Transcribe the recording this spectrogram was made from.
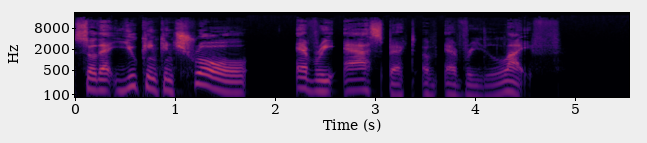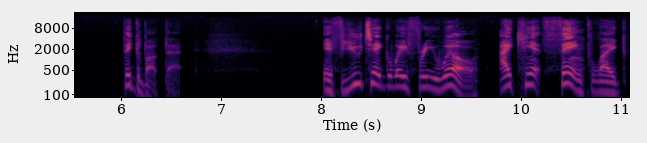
so that you can control every aspect of every life. Think about that. If you take away free will, I can't think like,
